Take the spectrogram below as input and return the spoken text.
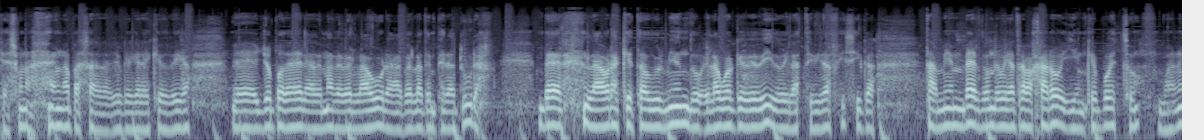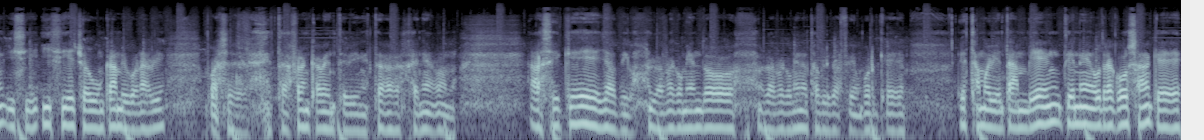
que es una, una pasada, yo que queréis que os diga, eh, yo poder, además de ver la hora, ver la temperatura, ver las horas que he estado durmiendo, el agua que he bebido y la actividad física, también ver dónde voy a trabajar hoy y en qué puesto, bueno, y si, he hecho algún cambio con alguien, pues eh, está francamente bien, está genial, vamos. Así que ya os digo, les recomiendo, les recomiendo esta aplicación porque está muy bien. También tiene otra cosa que,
